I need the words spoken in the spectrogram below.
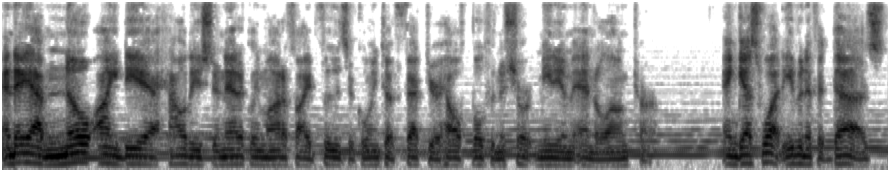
And they have no idea how these genetically modified foods are going to affect your health both in the short medium and the long term. And guess what? Even if it does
